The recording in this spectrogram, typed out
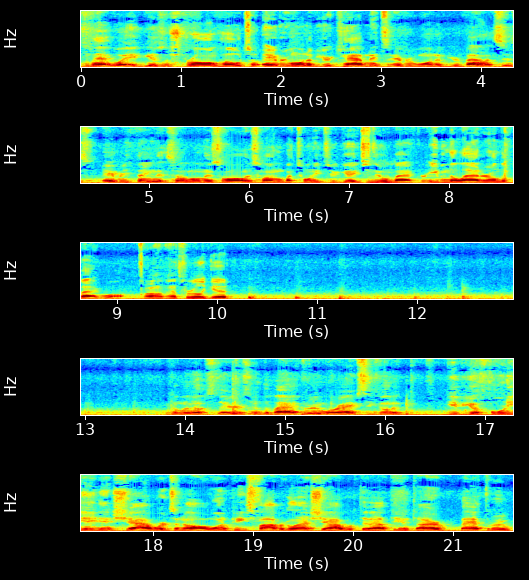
So that way it gives a strong hold. So every one of your cabinets, every one of your valances, everything that's hung on this wall is hung by 22 gauge steel mm-hmm. backer, even the ladder on the back wall. Wow, that's really good. Coming upstairs into the bathroom, we're actually going to give you a 48 inch shower. It's an all one piece fiberglass shower throughout the entire bathroom.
